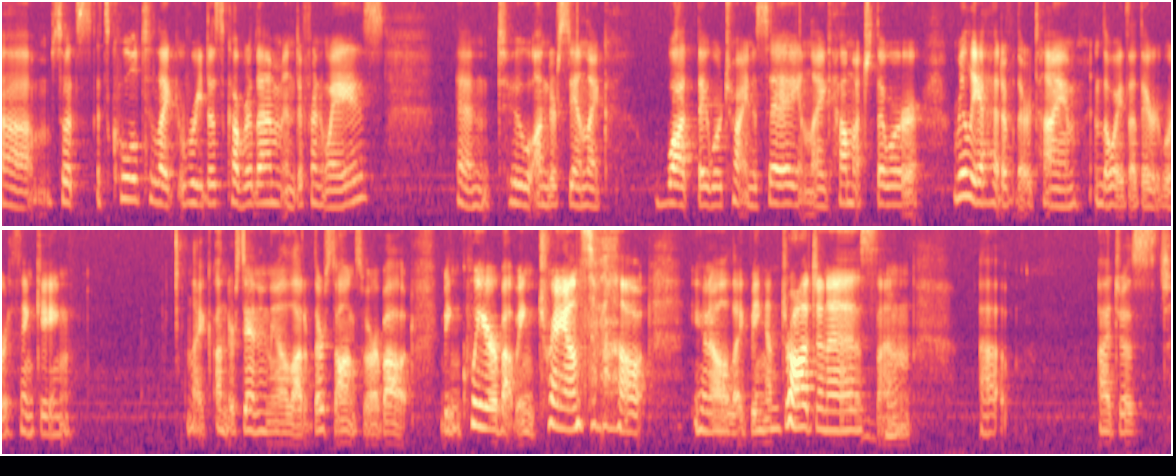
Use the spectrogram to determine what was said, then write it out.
Um, so it's it's cool to like rediscover them in different ways and to understand like what they were trying to say and like how much they were really ahead of their time in the way that they were thinking like understanding a lot of their songs were about being queer, about being trans, about you know like being androgynous, mm-hmm. and uh, I just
